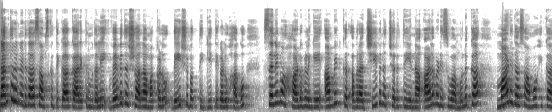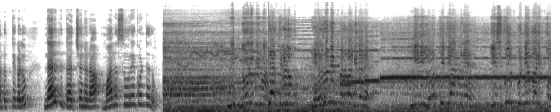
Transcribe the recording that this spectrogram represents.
ನಂತರ ನಡೆದ ಸಾಂಸ್ಕೃತಿಕ ಕಾರ್ಯಕ್ರಮದಲ್ಲಿ ವಿವಿಧ ಶಾಲಾ ಮಕ್ಕಳು, ದೇಶಭಕ್ತಿ ಗೀತೆಗಳು ಹಾಗೂ ಸಿನಿಮಾ ಹಾಡುಗಳಿಗೆ ಅಂಬೇಡ್ಕರ್ ಅವರ ಜೀವನ ಚರಿತ್ರೆಯನ್ನು ಅಳವಡಿಸುವ ಮೂಲಕ ಮಾಡಿದ ಸಾಮೂಹಿಕ ನೃತ್ಯಗಳು ನೆರೆದಿದ್ದ ಜನರ ಮಾನಸೂರೆಗೊಂಡರು. ವಿದ್ಯಾರ್ಥಿಗಳು ಎಲ್ಲರೂ ನಿನ್ ಪರವಾಗಿದ್ದಾರೆ. ನೀನಿಲ್ಲಿ ಓದ್ತಿದ್ಯಾ ಅಂದ್ರೆ ಈ ಸ್ಕೂಲ್ ಪುಣ್ಯ ಮಾಡಿತ್ತು.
